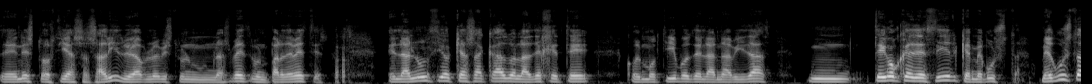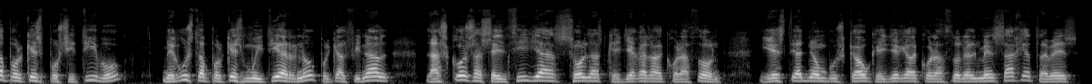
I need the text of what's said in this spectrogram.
en estos días ha salido, ya lo he visto unas veces, un par de veces, el anuncio que ha sacado la DGT con motivo de la Navidad. Mm, tengo que decir que me gusta. Me gusta porque es positivo, me gusta porque es muy tierno, porque al final las cosas sencillas son las que llegan al corazón. Y este año han buscado que llegue al corazón el mensaje a través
